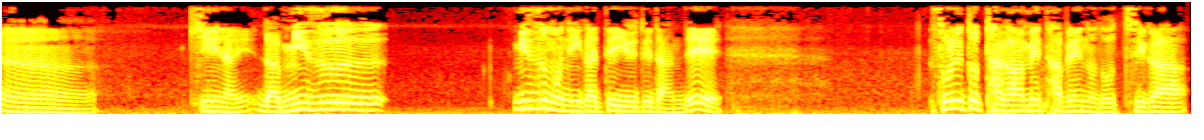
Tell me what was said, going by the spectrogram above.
うーん、気になり、だ、水、水も苦手言うてたんで、それとタガメ食べんのどっちが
